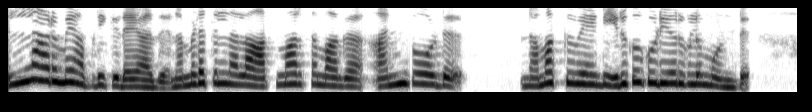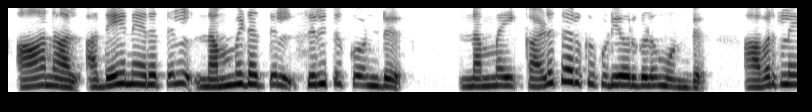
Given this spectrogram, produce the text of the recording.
எல்லாருமே அப்படி கிடையாது. நம்மிடத்தில் நல்ல ஆத்மார்த்தமாக அன்போடு நமக்கு வேண்டி இருக்கக்கூடியவர்களும் உண்டு. ஆனால் அதே நேரத்தில் நம்மிடத்தில் சிரித்துக்கொண்டு நம்மை கழுத்த இருக்கக்கூடியவர்களும் உண்டு. அவர்களை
